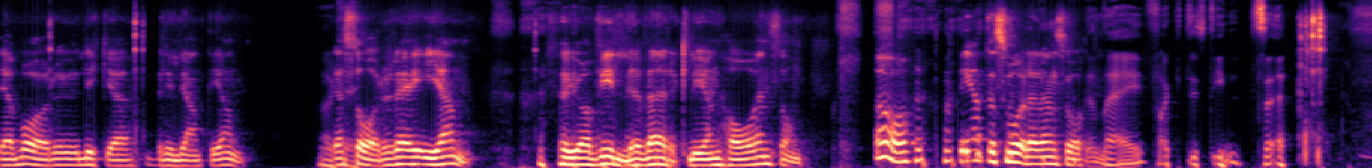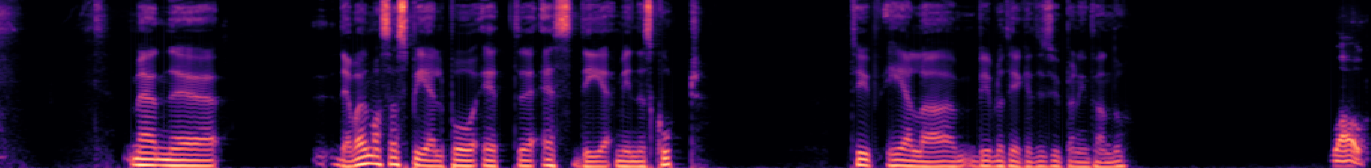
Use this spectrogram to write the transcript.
Det var du lika briljant igen. okej. Jag sa det igen. För jag ville verkligen ha en sån. Ja, det är inte svårare än så. Nej, faktiskt inte. Men eh, det var en massa spel på ett eh, SD-minneskort. Typ hela biblioteket i Super Nintendo. Wow.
